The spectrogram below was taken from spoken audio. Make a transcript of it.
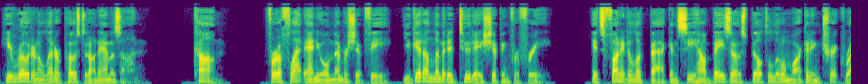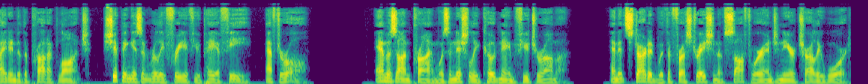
he wrote in a letter posted on Amazon.com. For a flat annual membership fee, you get unlimited two day shipping for free. It's funny to look back and see how Bezos built a little marketing trick right into the product launch. Shipping isn't really free if you pay a fee, after all. Amazon Prime was initially codenamed Futurama. And it started with the frustration of software engineer Charlie Ward,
